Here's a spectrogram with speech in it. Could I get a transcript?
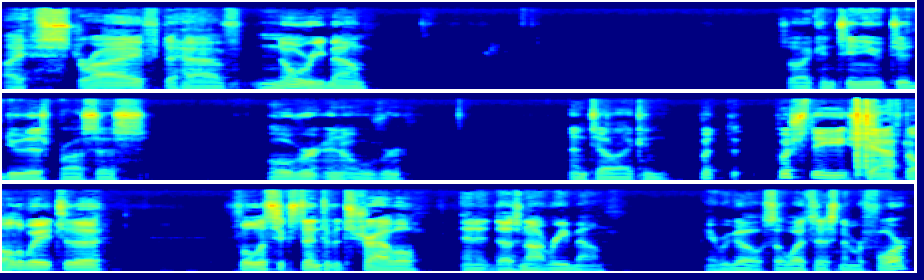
I strive to have no rebound. So I continue to do this process over and over until I can put the, push the shaft all the way to the fullest extent of its travel and it does not rebound. Here we go. So what's this, number four?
